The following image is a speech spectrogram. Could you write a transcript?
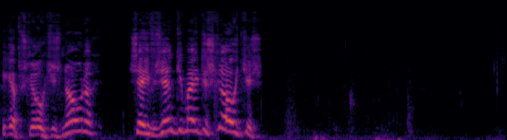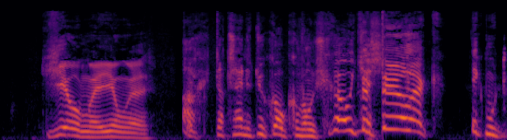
Ik heb schrootjes nodig. 7 centimeter schrootjes. Jongen, jongen. Ach, dat zijn natuurlijk ook gewoon schrootjes. Natuurlijk. Ik moet...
